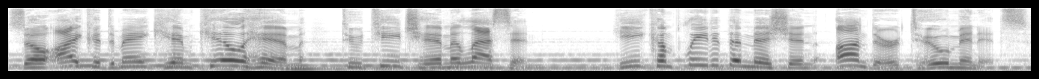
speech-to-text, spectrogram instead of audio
so I could make him kill him to teach him a lesson. He completed the mission under two minutes.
